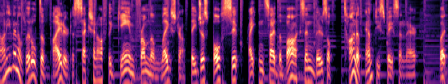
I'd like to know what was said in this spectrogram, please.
Not even a little divider to section off the game from the leg strap. They just both sit right inside the box and there's a ton of empty space in there. But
